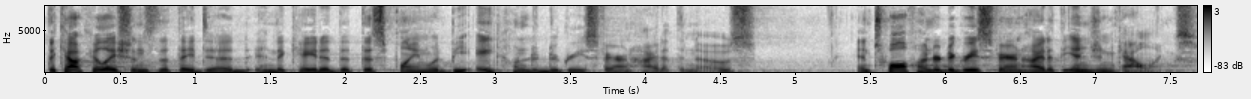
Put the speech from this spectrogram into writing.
The calculations that they did indicated that this plane would be 800 degrees Fahrenheit at the nose and 1200 degrees Fahrenheit at the engine cowlings.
